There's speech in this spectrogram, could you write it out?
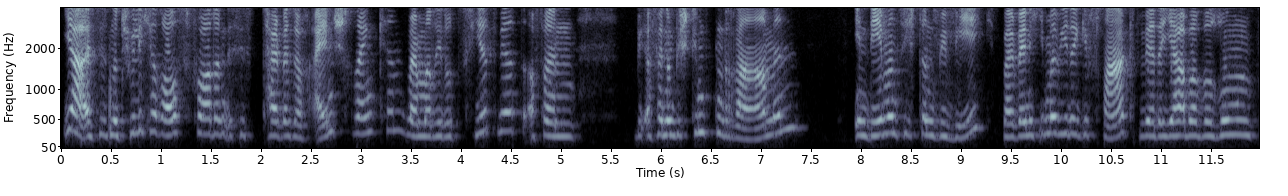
ja, es ist natürlich herausfordernd, es ist teilweise auch einschränkend, weil man reduziert wird auf ein auf einen bestimmten Rahmen, in dem man sich dann bewegt, weil wenn ich immer wieder gefragt werde, ja, aber warum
